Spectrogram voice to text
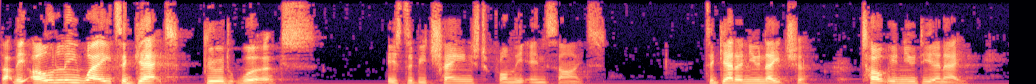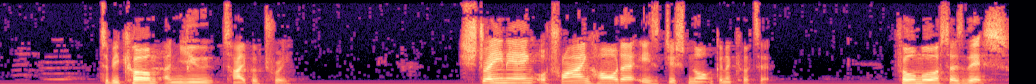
that the only way to get good works is to be changed from the inside, to get a new nature, totally new DNA, to become a new type of tree. Straining or trying harder is just not going to cut it. Fillmore says this.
